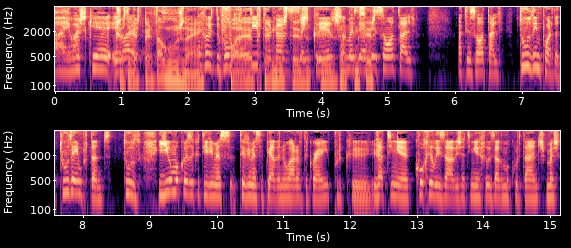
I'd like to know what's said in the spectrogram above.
Ah, eu acho que é. Já a- estiveste perto de alguns, não é? Vou Fora repetir, por acaso, protagonistas sem que querer, já mas é conheceste. atenção ao detalhe. Atenção ao detalhe. Tudo importa, tudo é importante, tudo. E uma coisa que eu tive imensa, teve imensa piada no Out of the Grey, porque eu já tinha co-realizado e já tinha realizado uma curta antes, mas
